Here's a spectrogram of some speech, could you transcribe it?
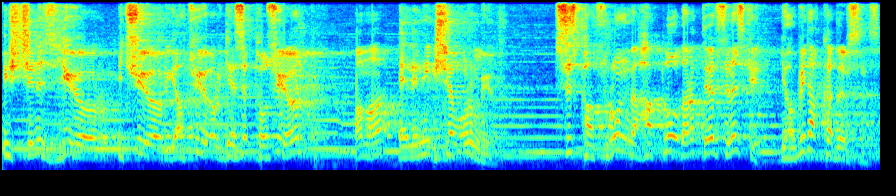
işçiniz yiyor, içiyor, yatıyor, gezip tozuyor ama elini işe vurmuyor. Siz patron ve haklı olarak dersiniz ki ya bir dakika dersiniz.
